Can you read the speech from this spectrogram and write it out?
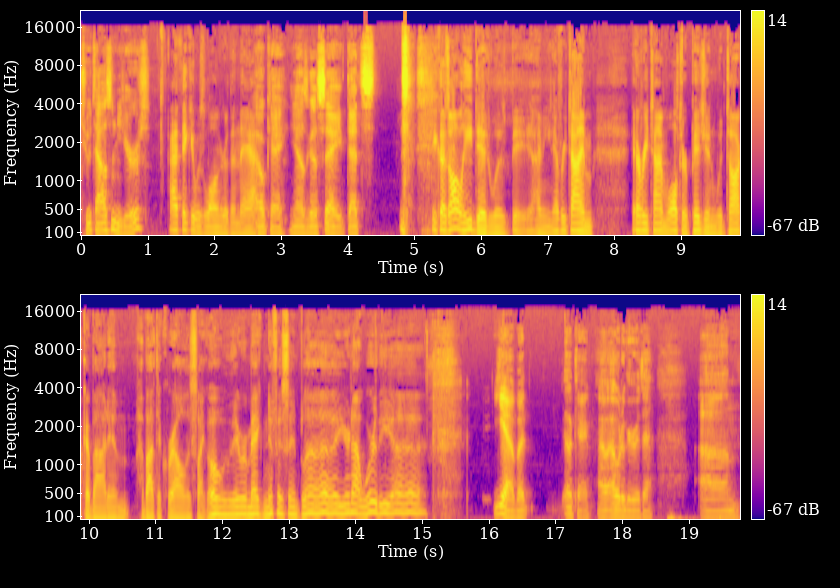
2,000 years? I think it was longer than that. Okay, yeah, I was going to say, that's. because all he did was be I mean every time every time Walter Pidgeon would talk about him about the Krell it's like oh they were magnificent blah you're not worthy uh Yeah, but okay, I, I would agree with that. Um,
